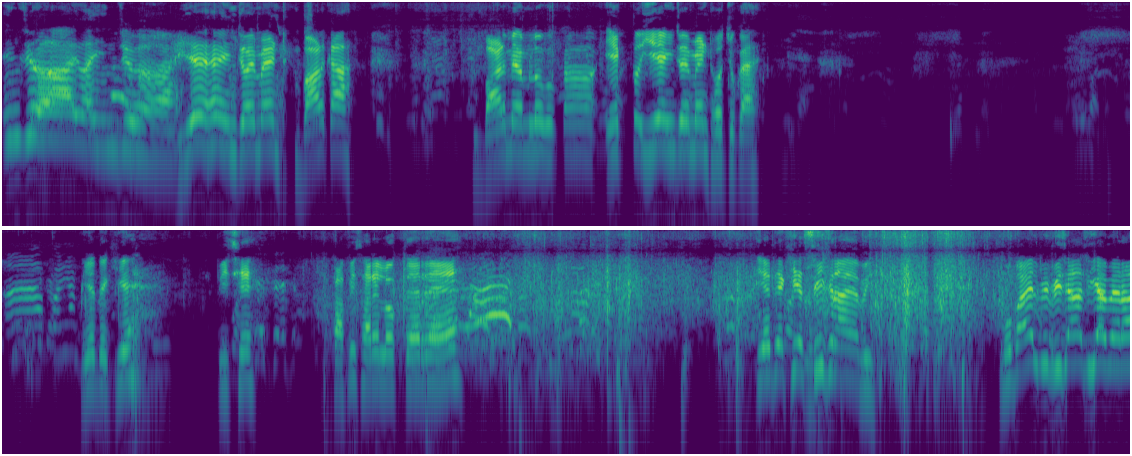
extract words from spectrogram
इंजॉय भाई इंजॉय ये है इंजॉयमेंट बाढ़ का. बाढ़ में हम लोगों का एक तो ये इंजॉयमेंट हो चुका है. ये देखिए, पीछे काफ़ी सारे लोग तैर रहे हैं. ये देखिए, सीख रहा है अभी. मोबाइल भी भिजा दिया मेरा.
